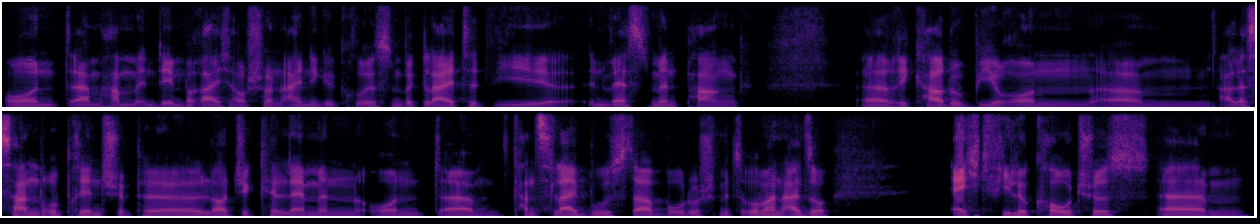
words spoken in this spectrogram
und ähm, haben in dem Bereich auch schon einige Größen begleitet, wie Investment Punk, äh, Ricardo Biron, ähm, Alessandro Principe, Logical Lemon und ähm, Kanzlei Booster, Bodo Schmitz-Urban. Also echt viele Coaches ähm,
